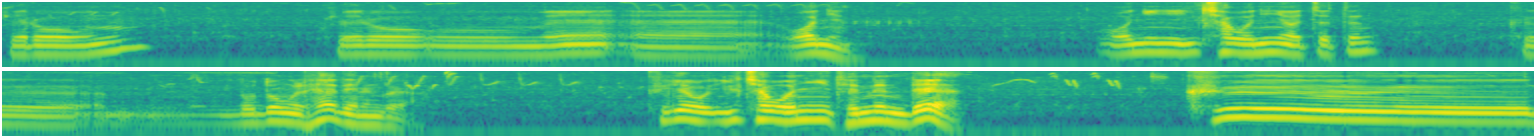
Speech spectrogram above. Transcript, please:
괴로움, 괴로움의 에, 원인. 원인이 1차 원인이 어쨌든 그 노동을 해야 되는 거야. 그게 1차 원인이 됐는데 그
